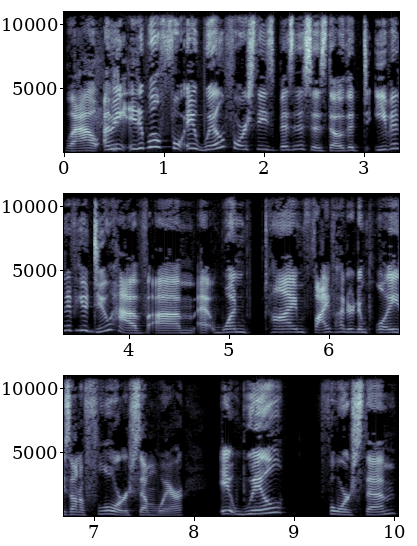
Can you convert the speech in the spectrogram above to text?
Wow. I mean, it will for, it will force these businesses though that even if you do have um, at one time 500 employees on a floor somewhere, it will force them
